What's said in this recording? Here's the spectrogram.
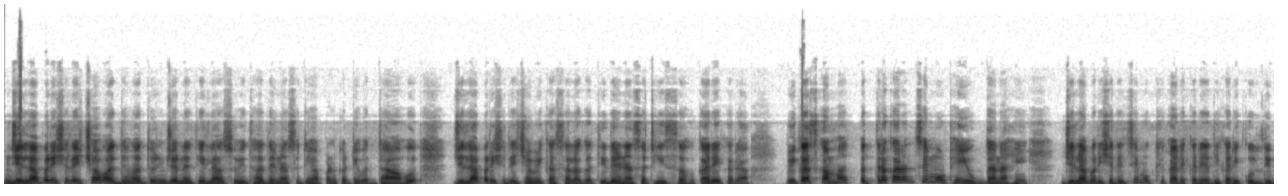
जिल्हा परिषदेच्या माध्यमातून जनतेला सुविधा देण्यासाठी आपण कटिबद्ध आहोत. जिल्हा परिषदेच्या विकासाला गती देण्यासाठी सहकार्य करा. विकास कामात पत्रकारांचे मोठे योगदान आहे. जिल्हा परिषदेचे मुख्य कार्यकारी अधिकारी कुलदीप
